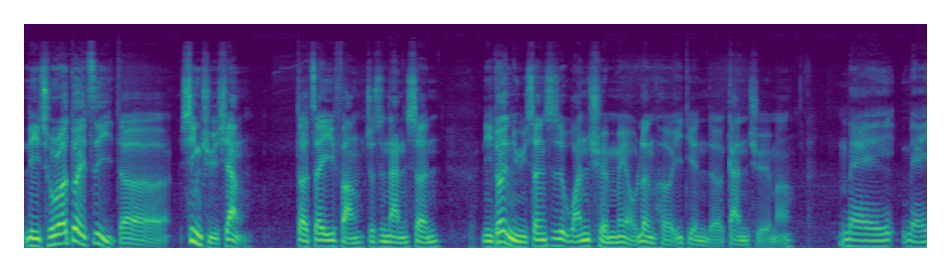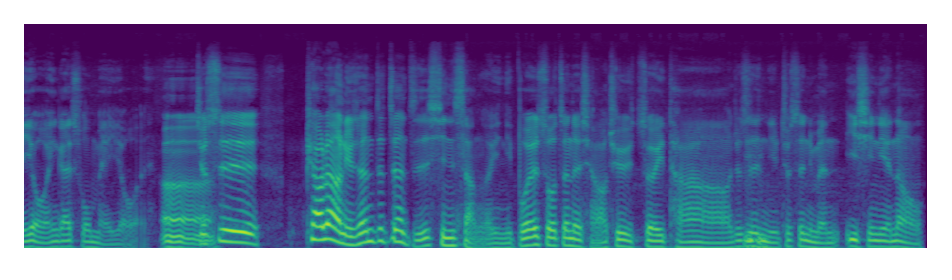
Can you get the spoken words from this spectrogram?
你除了对自己的性取向的这一方，就是男生，你对女生是完全没有任何一点的感觉吗？没，没有，应该说没有。哎，嗯，就是漂亮的女生，这真的只是欣赏而已，你不会说真的想要去追她啊。就是你，就是你们异性恋那种，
